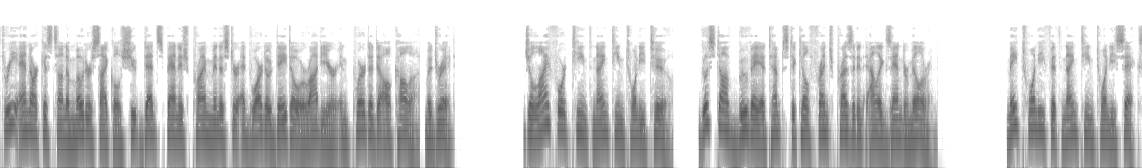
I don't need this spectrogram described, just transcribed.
Three anarchists on a motorcycle shoot dead Spanish Prime Minister Eduardo Dato Iradier in Puerta de Alcalá, Madrid. July 14, 1922. Gustave Bouvet attempts to kill French President Alexander Millerand. May 25, 1926.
